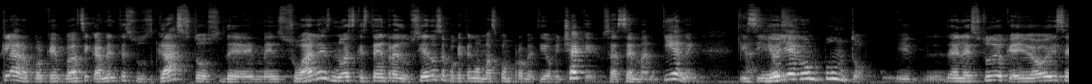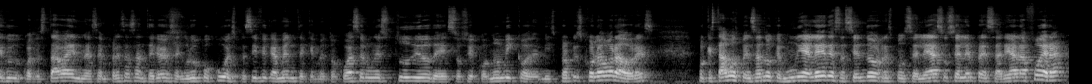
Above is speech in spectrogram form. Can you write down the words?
Claro, porque básicamente sus gastos de mensuales no es que estén reduciéndose porque tengo más comprometido mi cheque, o sea, se mantienen Y si yo llego a un punto, y el estudio que yo hice cuando estaba en las empresas anteriores, en Grupo Q específicamente, que me tocó hacer un estudio de socioeconómico de mis propios colaboradores, porque estábamos pensando que muy alegres haciendo responsabilidad social empresarial afuera,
